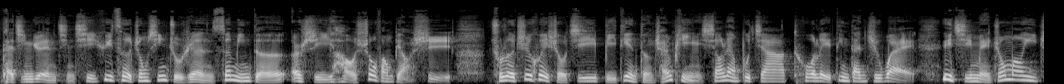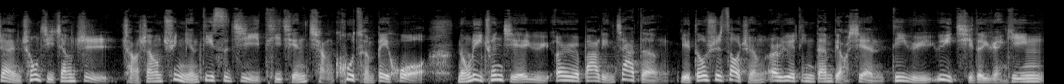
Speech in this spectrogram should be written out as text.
台经院景气预测中心主任孙明德二十一号受访表示，除了智慧手机、笔电等产品销量不佳拖累订单之外，预期美中贸易战冲击将至，厂商去年第四季提前抢库存备货，农历春节与二二八零假等，也都是造成二月订单表现低于预期的原因。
